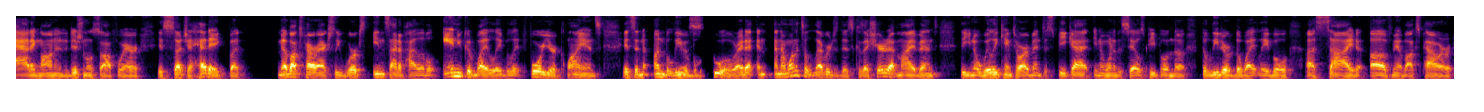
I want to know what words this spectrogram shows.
adding on an additional software is such a headache, but Mailbox Power actually works inside of HighLevel and you could white label it for your clients. It's an unbelievable yes. tool, right? And and I wanted to leverage this because I shared it at my event that, you know, Willie came to our event to speak at, you know, one of the salespeople and the, the leader of the white label uh, side of Mailbox Power.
